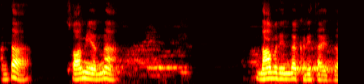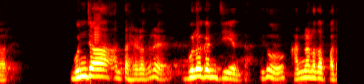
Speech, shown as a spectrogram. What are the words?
ಅಂತ ಸ್ವಾಮಿಯನ್ನ ನಾಮದಿಂದ ಕರೀತಾ ಇದ್ದಾರೆ. ಗುಂಜ ಅಂತ ಹೇಳಿದ್ರೆ ಗುಲಗಂಜಿ ಅಂತ. ಇದು ಕನ್ನಡದ ಪದ.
